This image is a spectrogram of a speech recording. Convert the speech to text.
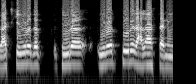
राजकीय विरोधक तीव्र विरोध तीव्र झाला असताना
